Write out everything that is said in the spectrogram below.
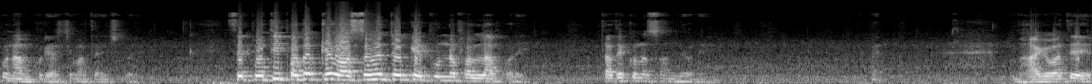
প্রণাম করে আসছে মাথা নিচু করে। সে প্রতি পদক্ষেপ অষ্টমের যজ্ঞের পূর্ণ ফল লাভ করে। তাতে কোনো সন্দেহ নেই। ভাগবতের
